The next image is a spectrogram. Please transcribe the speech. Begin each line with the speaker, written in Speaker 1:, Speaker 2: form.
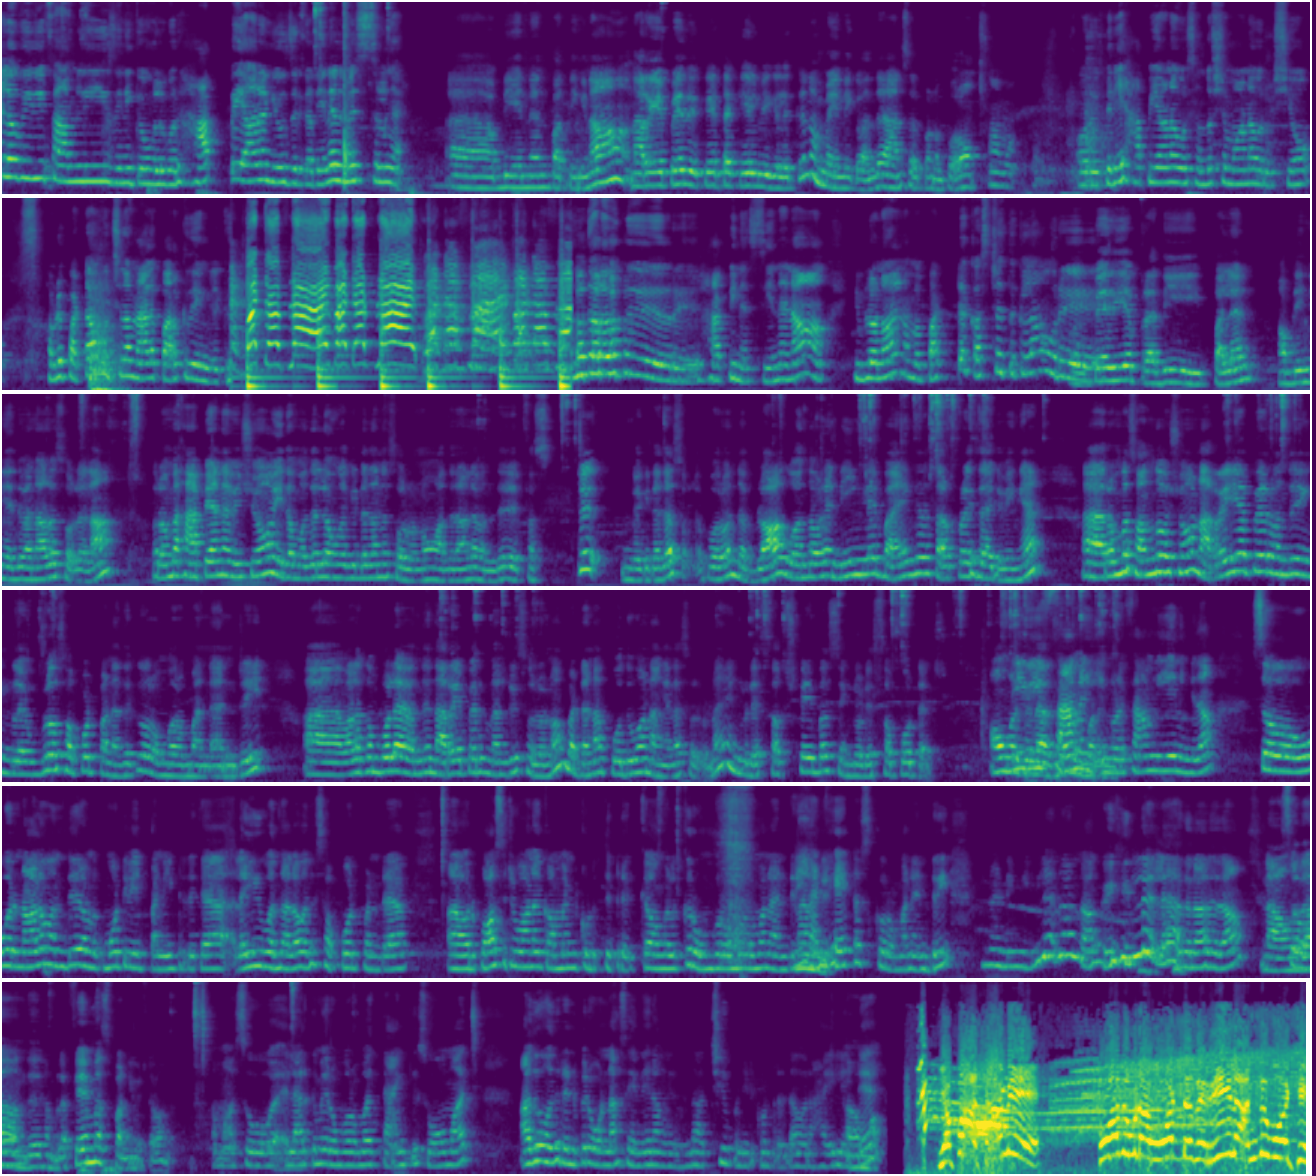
Speaker 1: Hello விவி families இன்னைக்கு உங்களுக்கு ஒரு ஹாப்பியான நியூஸ் இருக்கு. அது என்ன மிஸ் சொல்லுங்க.
Speaker 2: அப்படி என்னன்னு பார்த்தீங்கன்னா நிறைய பேர் கேட்ட கேள்விகளுக்கு நம்ம இன்னைக்கு வந்து ஆன்சர் பண்ண போகிறோம்
Speaker 1: ஆமா. ஒரு பெரிய ஹாப்பியான ஒரு சந்தோஷமான ஒரு விஷயம். அப்படியே பட்டாம்பூச்சிலாம் மேலே பறக்குது எங்களுக்கு. அந்த அளவுக்கு ஒரு ஹாப்பினஸ் என்னன்னா இவ்வளோ நாள் நம்ம பட்ட கஷ்டத்துக்கெல்லாம் ஒரு
Speaker 2: பெரிய பிரதி பலன் அப்படின்னு எது வேணாலும் சொல்லலாம். ரொம்ப ஹாப்பியான விஷயம். இதை முதல்ல உங்ககிட்ட தானே சொல்லணும். அதனால வந்து ஃபஸ்ட்டு உங்ககிட்ட தான் சொல்ல போகிறோம் இந்த vlog வந்த உடனே நீங்களே பயங்கர சர்ப்ரைஸ் ஆகிடுவீங்க ரொம்ப சந்தோஷம். நிறைய பேர் வந்து எங்களை இவ்வளோ சப்போர்ட் பண்ணதுக்கு ரொம்ப ரொம்ப நன்றி. வழக்கம் போல் வந்து நிறைய பேருக்கு நன்றி சொல்லணும். பட் ஆனால் பொதுவாக நாங்கள் என்ன சொல்கிறோம்னா எங்களுடைய சப்ஸ்கிரைபர்ஸ் எங்களுடைய சப்போர்ட்டர்ஸ் அவங்களுக்கு
Speaker 1: ஃபேமிலி எங்களோட ஃபேமிலியே நீங்கள் தான் ஸோ ஒவ்வொரு நாளும் வந்து நம்மளுக்கு மோட்டிவேட் பண்ணிட்டு இருக்க லைவ் வந்தாலும் வந்து சப்போர்ட் பண்ணுற ஒரு பாசிட்டிவான கமெண்ட் கொடுத்துட்டு இருக்க அவங்களுக்கு ரொம்ப ரொம்ப ரொம்ப நன்றி. அண்ட் ஹேட்டர்ஸ்க்கு ரொம்ப நன்றி. நீங்கள் இல்லைன்னா நாங்கள் இல்லைல்ல. அதனால தான்
Speaker 2: நான் அவங்க தான் வந்து நம்மளை ஃபேமஸ் பண்ணி விட்டவங்க.
Speaker 1: ஆமாம் ஸோ எல்லாருக்குமே ரொம்ப ரொம்ப தேங்க்யூ ஸோ மச் அதுவும் வந்து ரெண்டு பேரும் ஒன்றா சேர்ந்தே நாங்கள் வந்து அச்சீவ் பண்ணியிருக்கோன்றது தான் ஒரு ஹைலைட்டு.
Speaker 3: எப்பா சாமி? போதும்டா ஓட்டது ரீல அந்து போச்சு.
